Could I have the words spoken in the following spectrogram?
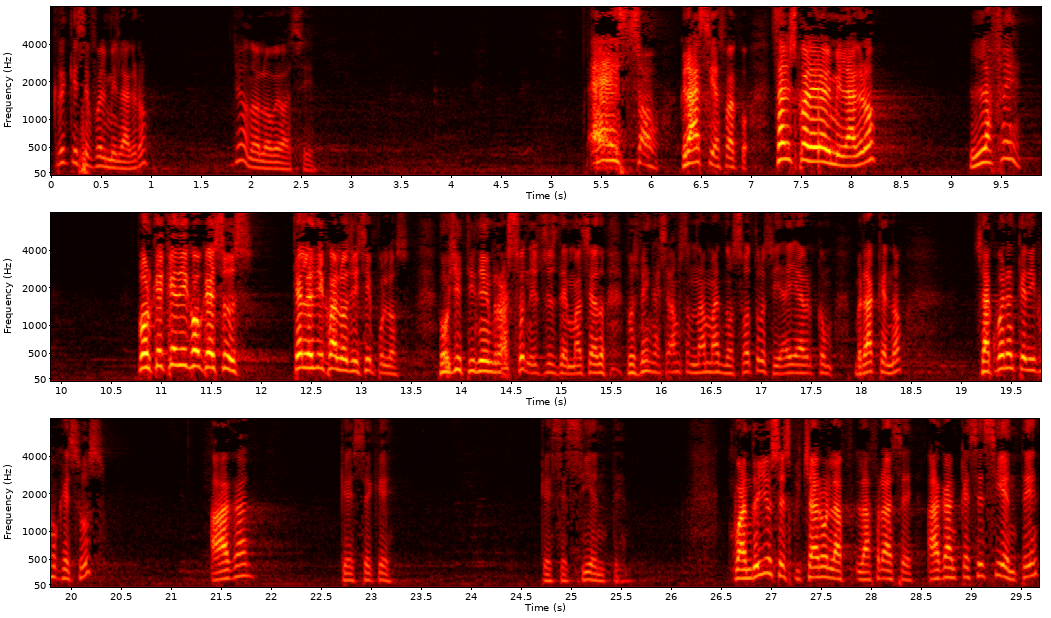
¿Creen que ese fue el milagro? Yo no lo veo así. Eso. Gracias, Paco. ¿Sabes cuál era el milagro? La fe. Porque ¿qué dijo Jesús? ¿Qué le dijo a los discípulos? Oye, tienen razón, eso es demasiado. Pues venga, vamos nada más nosotros y ahí a ver cómo. ¿Verdad que no? ¿Se acuerdan qué dijo Jesús? Hagan que se qué, que se sienten. Cuando ellos escucharon la, frase, hagan que se siente,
